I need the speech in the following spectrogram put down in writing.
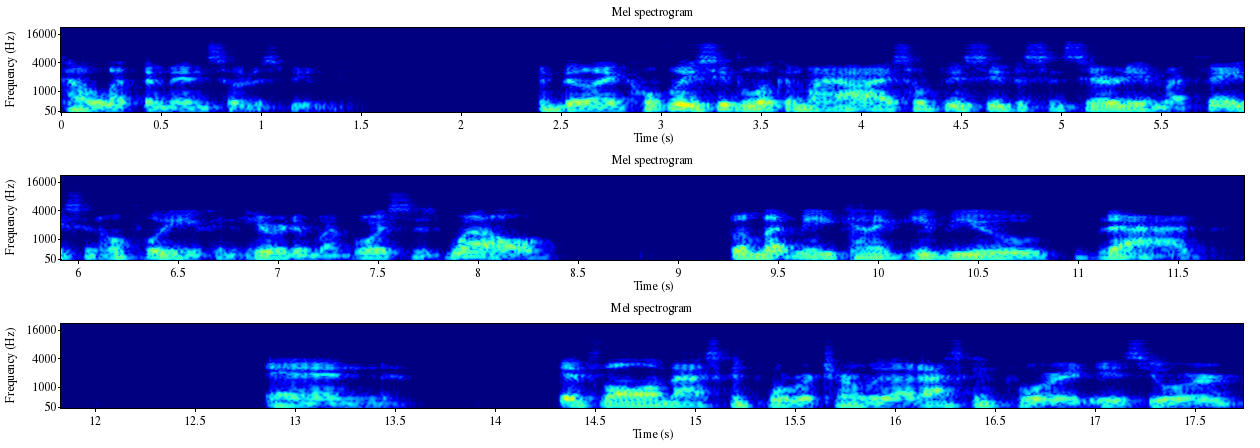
kind of let them in, so to speak. And be like, hopefully you see the look in my eyes, hopefully you see the sincerity in my face, and hopefully you can hear it in my voice as well. But let me kind of give you that. And if all I'm asking for return without asking for it is your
